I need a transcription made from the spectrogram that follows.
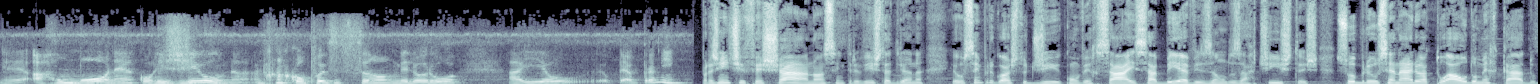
é, arrumou, né, corrigiu na, na composição, melhorou aí eu, eu pego para mim. Para a gente fechar a nossa entrevista, Adriana, eu sempre gosto de conversar e saber a visão dos artistas sobre o cenário atual do mercado.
